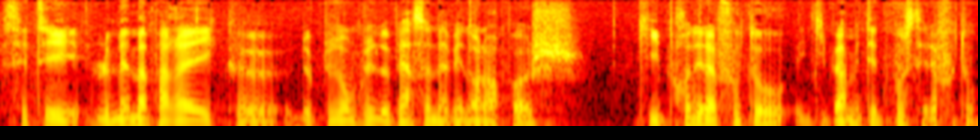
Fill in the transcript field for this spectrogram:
c'était le même appareil que de plus en plus de personnes avaient dans leur poche, qui prenait la photo et qui permettait de poster la photo.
